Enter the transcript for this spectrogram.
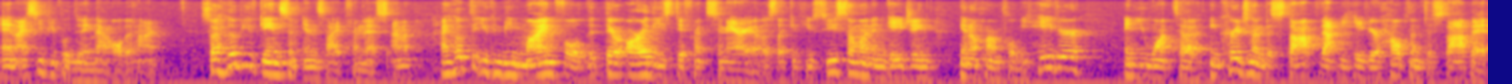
And I see people doing that all the time. So I hope you've gained some insight from this, and I hope that you can be mindful that there are these different scenarios. Like if you see someone engaging in a harmful behavior, and you want to encourage them to stop that behavior, help them to stop it,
